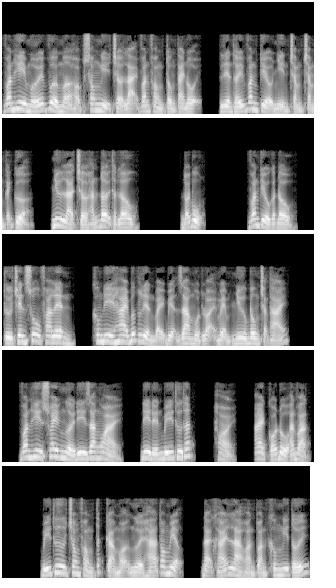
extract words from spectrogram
Văn Hy mới vừa mở họp xong nghị trở lại văn phòng tổng tài nội, liền thấy Văn Kiều nhìn chằm chằm cạnh cửa, như là chờ hắn đợi thật lâu. Đói bụng. Văn Kiều gật đầu, từ trên sofa lên, không đi hai bước liền bày biện ra một loại mềm như bông trạng thái. Văn Hy xoay người đi ra ngoài, đi đến bí thư thất, hỏi, ai có đồ ăn vặt? Bí thư trong phòng tất cả mọi người há to miệng, đại khái là hoàn toàn không nghĩ tới,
